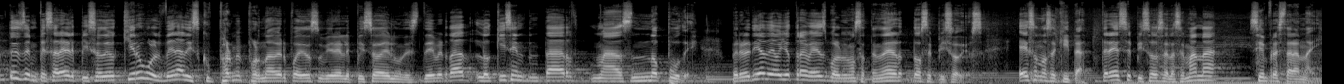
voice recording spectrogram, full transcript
Antes de empezar el episodio, quiero volver a disculparme por no haber podido subir el episodio de lunes. De verdad, lo quise intentar, mas no pude. Pero el día de hoy otra vez volvemos a tener dos episodios. Eso no se quita. Tres episodios a la semana siempre estarán ahí.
